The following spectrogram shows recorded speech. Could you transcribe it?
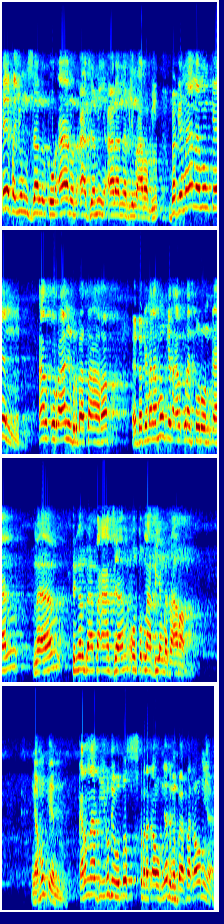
kaifa yunzalul Qur'anun ajami ala nabiyyin Arabi? Bagaimana mungkin Al-Quran yang berbahasa Arab, eh, bagaimana mungkin Al-Quran turunkan nah, dengan bahasa ajam untuk Nabi yang bahasa Arab? Nggak mungkin. Karena Nabi itu diutus kepada kaumnya dengan bahasa kaumnya.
